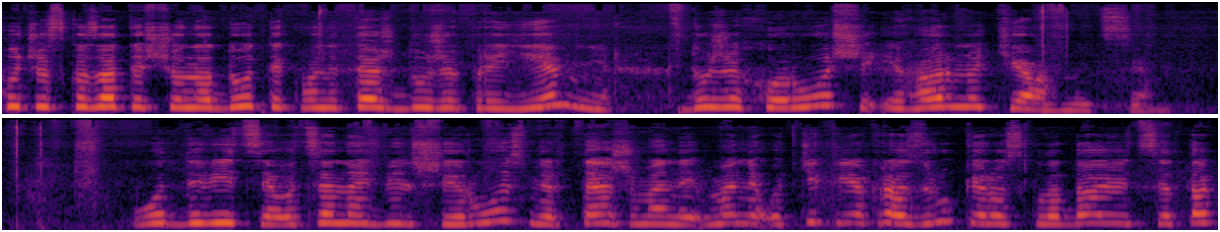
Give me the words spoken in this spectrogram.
хочу сказати, що на дотик вони теж дуже приємні, дуже хороші і гарно тягнуться. От дивіться, оце найбільший розмір. Теж в мене, в мене от тільки якраз руки розкладаються так,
